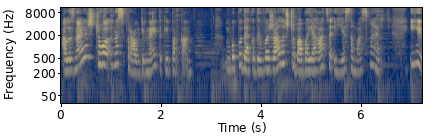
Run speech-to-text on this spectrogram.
Але знаєш, що насправді в неї такий паркан? Бо подекуди вважали, що баба Яга це і є сама смерть. І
